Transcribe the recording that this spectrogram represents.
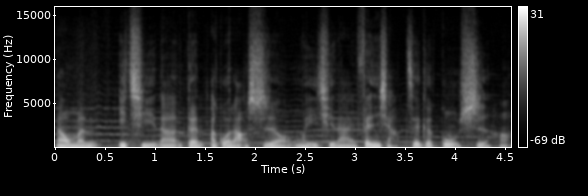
那我们一起呢，跟阿国老师哦，我们一起来分享这个故事哈。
